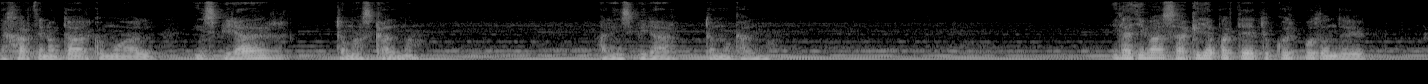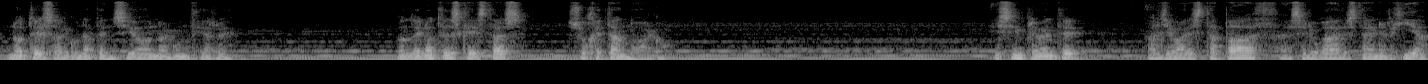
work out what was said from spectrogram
Dejarte notar como al inspirar tomas calma, al inspirar tomo calma. Y la llevas a aquella parte de tu cuerpo donde notes alguna tensión, algún cierre, donde notes que estás sujetando algo. Y simplemente al llevar esta paz a ese lugar, esta energía,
